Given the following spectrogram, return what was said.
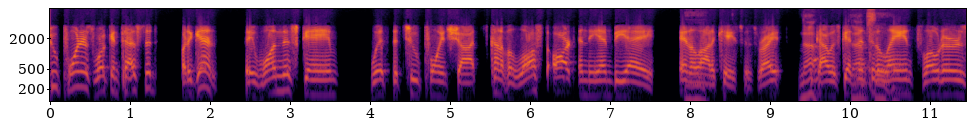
two pointers were contested, but again, they won this game with the two point shot. It's kind of a lost art in the NBA in a Mhm. lot of cases, right? No, The guy was getting into the lane, floaters,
